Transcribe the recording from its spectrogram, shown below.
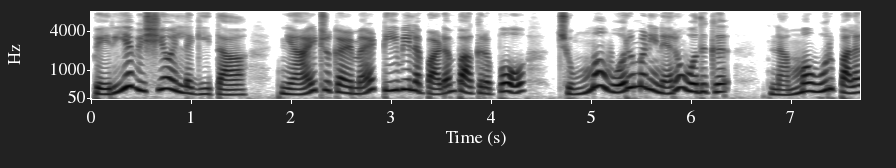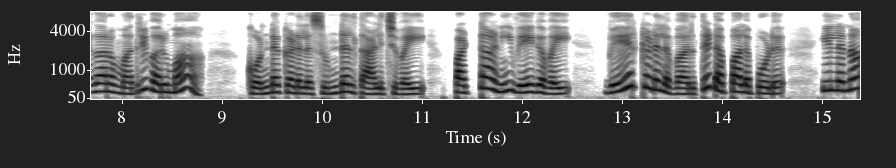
பெரிய விஷயம் இல்ல கீதா. ஞாயிற்றுக்கிழமை டிவில படம் பாக்குறப்போ சும்மா ஒரு மணி நேரம் ஒதுக்கு. நம்ம ஊர் பலகாரம் மாதிரி வருமா? கொண்டக்கடலை சுண்டல் தாளிச்சு வை பட்டாணி வேக வை வேர்க்கடலை வறுத்து டப்பால போடு. இல்லனா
